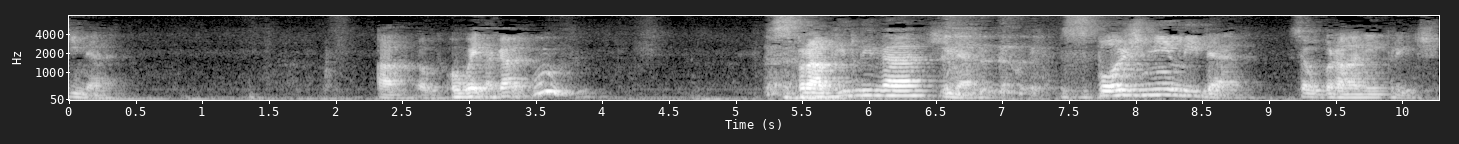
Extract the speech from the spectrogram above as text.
hyne. A, oh, oh wait, I got it. Woo. Spravedlivé hyne. Zbožní lidé jsou bráni pryč.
